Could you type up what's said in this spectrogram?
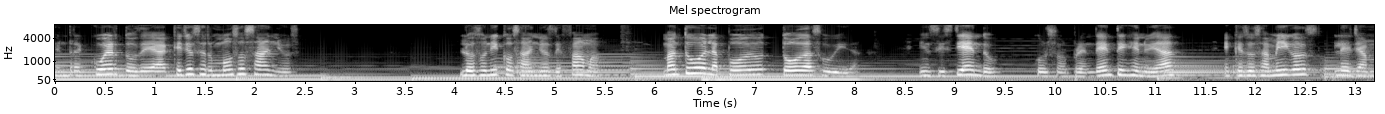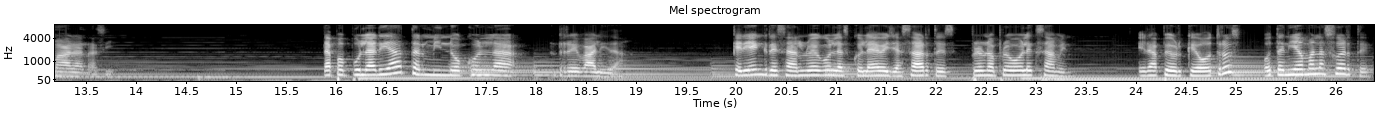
En recuerdo de aquellos hermosos años, los únicos años de fama, mantuvo el apodo toda su vida, insistiendo, con sorprendente ingenuidad, en que sus amigos le llamaran así. La popularidad terminó con la reválida. Quería ingresar luego en la Escuela de Bellas Artes, pero no aprobó el examen. ¿Era peor que otros o tenía mala suerte?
